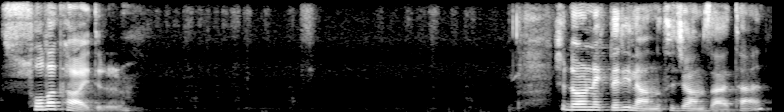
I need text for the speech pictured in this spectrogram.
sola kaydırırım. Şimdi örnekleriyle anlatacağım zaten.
